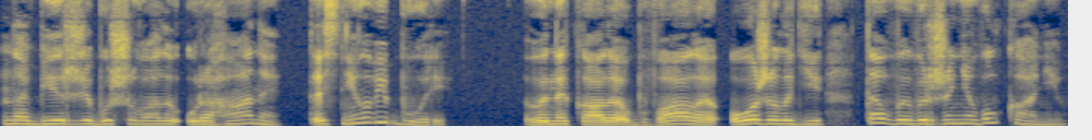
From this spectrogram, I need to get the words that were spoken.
На біржі бушували урагани та снігові бурі, виникали обвали, ожеледі та виверження вулканів.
